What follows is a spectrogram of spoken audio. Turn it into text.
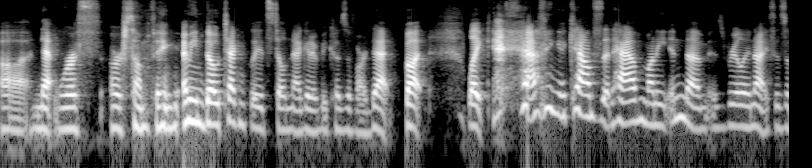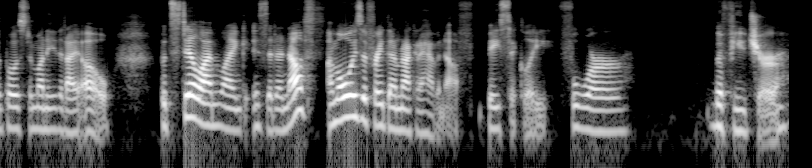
uh, net worth or something. I mean, though technically it's still negative because of our debt, but like having accounts that have money in them is really nice as opposed to money that I owe. But still, I'm like, is it enough? I'm always afraid that I'm not going to have enough, basically, for the future.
